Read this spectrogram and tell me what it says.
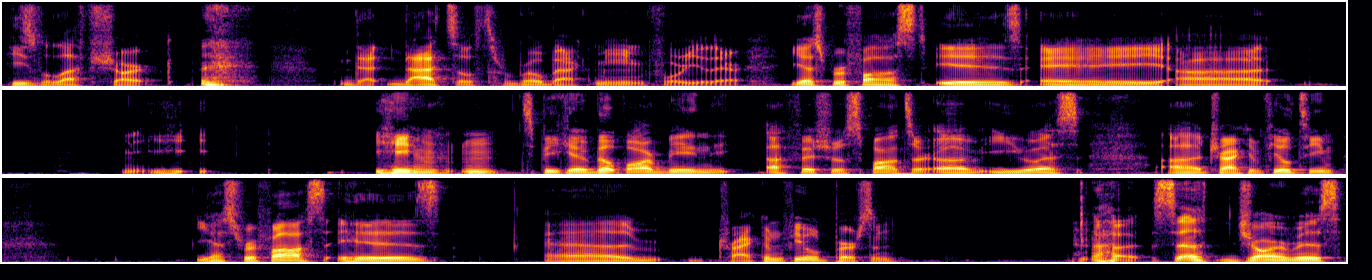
He's left shark. that that's a throwback meme for you there. Jesper Fast is a uh, he, he, mm, speaking of Built Bar being the official sponsor of U.S. Uh, track and field team, Jesper Fast is a track and field person. Uh, Seth Jarvis,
